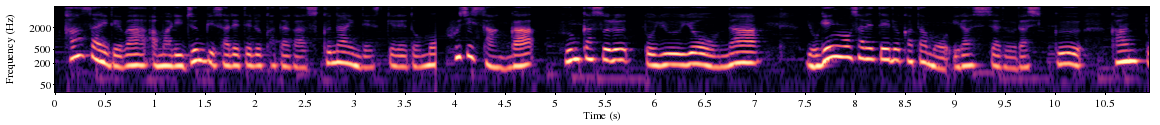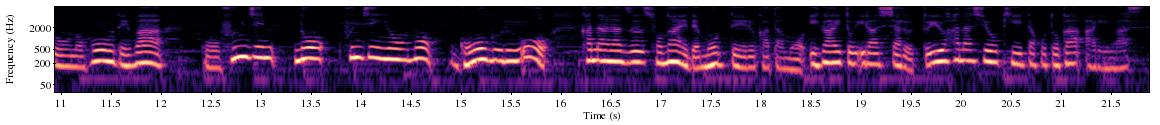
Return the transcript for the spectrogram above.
関西ではあまり準備されている方が少ないんですけれども富士山が噴火するというような予言をされている方もいらっしゃるらしく関東の方ではこう粉塵の粉塵用のゴーグルを必ず備えで持っている方も意外といらっしゃるという話を聞いたことがあります。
